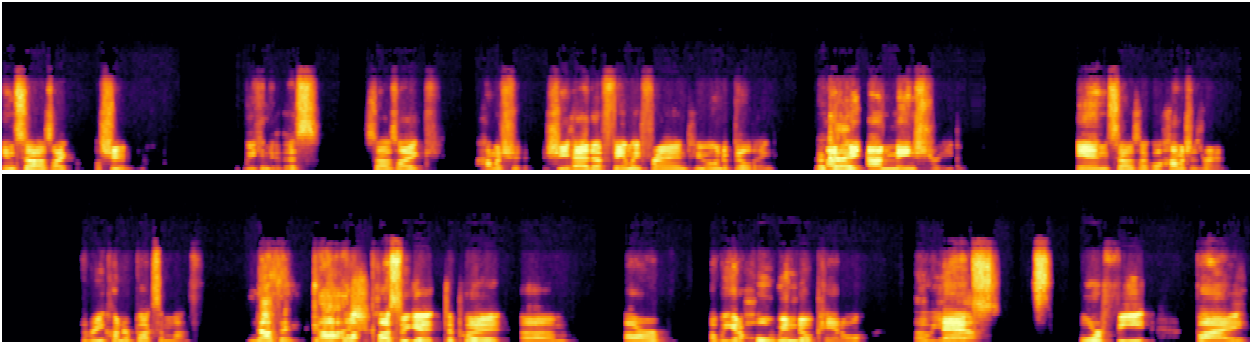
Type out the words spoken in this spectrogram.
And so I was like, well, shoot, we can do this. So I was like, how much? She had a family friend who owned a building on, Okay. Ma- on Main Street. And so I was like, well, how much is rent? 300 bucks a month. Nothing. Gosh. Plus, we get to put um our uh, we get a whole window panel Oh yeah. that's four feet by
